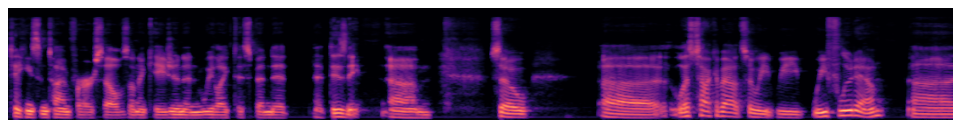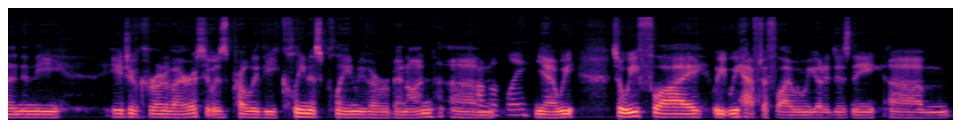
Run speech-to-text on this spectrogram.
taking some time for ourselves on occasion, and we like to spend it at Disney. Um, so uh, let's talk about. So we we we flew down uh, and in the age of coronavirus, it was probably the cleanest plane we've ever been on. Um, probably. Yeah, we so we fly. We, we have to fly when we go to Disney, um,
